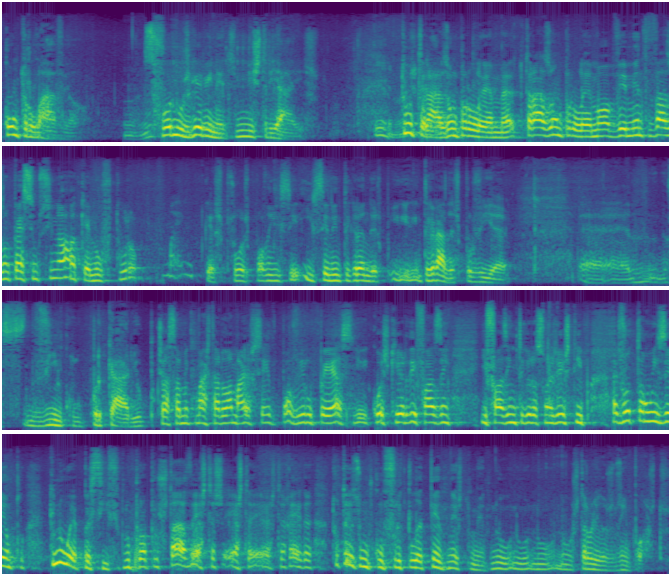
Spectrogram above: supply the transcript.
controlável, uhum. se for nos gabinetes ministeriais, tu traz um problema, tu traz um problema, obviamente, dás um péssimo sinal, que é no futuro que as pessoas podem ir sendo integradas, integradas por via uh, de, vínculo precário, porque já sabem que mais tarde ou mais cedo pode vir o PS e com a esquerda e fazem, e fazem integrações deste tipo. Mas vou-te dar um exemplo, que não é pacífico no próprio Estado, esta, esta, esta regra. Tu tens um conflito latente neste momento no, no, no, nos trabalhadores dos impostos.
